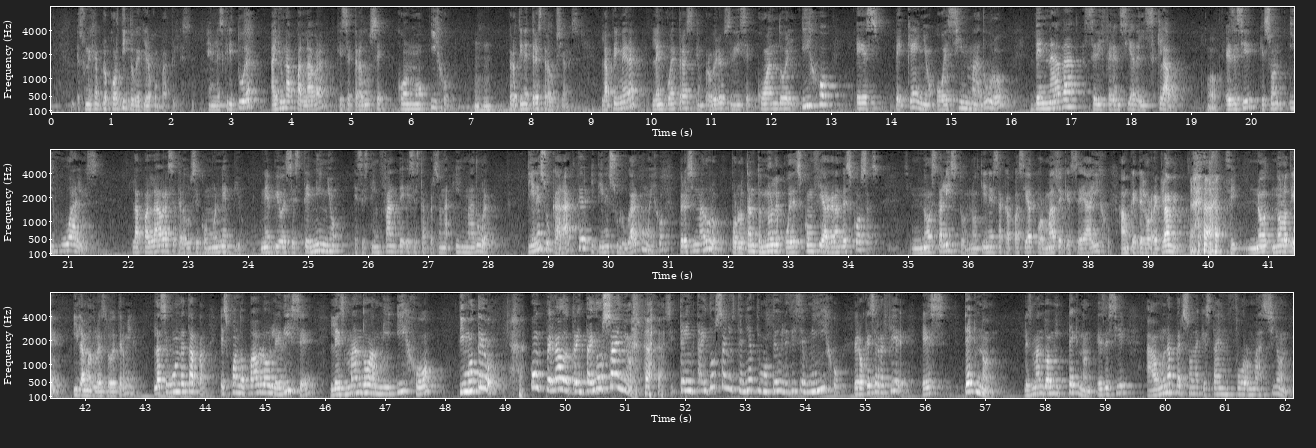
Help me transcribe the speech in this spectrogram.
Es un ejemplo cortito que quiero compartirles. En la escritura hay una palabra que se traduce como hijo, pero tiene tres traducciones. La primera la encuentras en Proverbios y dice, cuando el hijo es pequeño o es inmaduro, de nada se diferencia del esclavo. Es decir, que son iguales. La palabra se traduce como nepio. Nepio es este niño, es este infante, es esta persona inmadura. Tiene su carácter y tiene su lugar como hijo, pero es inmaduro. Por lo tanto, no le puedes confiar grandes cosas. No está listo, no tiene esa capacidad por más de que sea hijo, aunque te lo reclame. Sí, no, no lo tiene. Y la madurez lo determina. La segunda etapa es cuando Pablo le dice, les mando a mi hijo Timoteo, un pelado de 32 años. Sí, 32 años tenía Timoteo y les dice mi hijo. ¿Pero a qué se refiere? Es tecnon. Les mando a mi tecnon, es decir, a una persona que está en formación.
